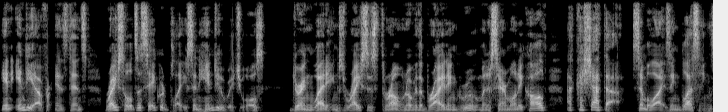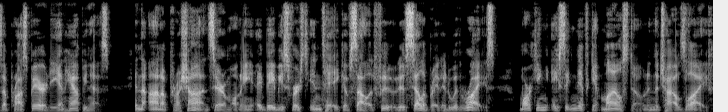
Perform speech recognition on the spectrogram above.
In India, for instance, rice holds a sacred place in Hindu rituals. During weddings, rice is thrown over the bride and groom in a ceremony called akshata, symbolizing blessings of prosperity and happiness. In the Annaprashan ceremony, a baby's first intake of solid food is celebrated with rice, marking a significant milestone in the child's life.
